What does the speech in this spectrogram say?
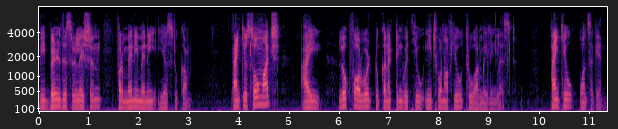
we build this relation for many, many years to come. Thank you so much. I look forward to connecting with you, each one of you, through our mailing list. Thank you once again.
